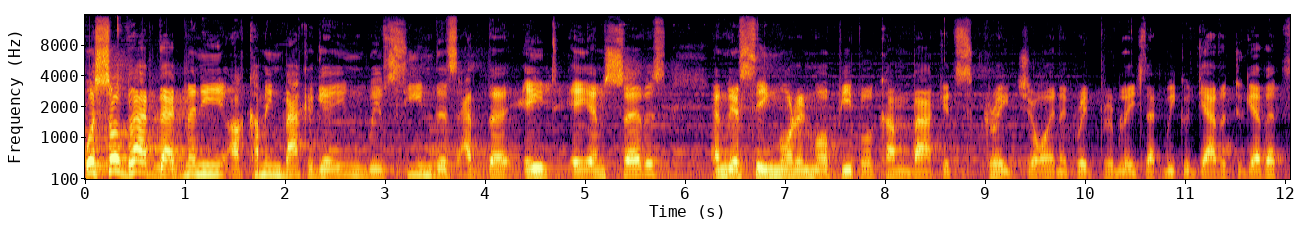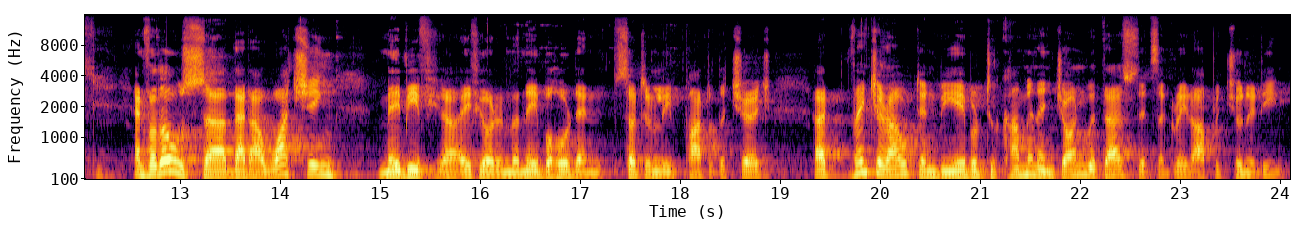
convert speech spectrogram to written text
We're so glad that many are coming back again. We've seen this at the 8 a.m. service, and we're seeing more and more people come back. It's great joy and a great privilege that we could gather together. And for those uh, that are watching, maybe if, uh, if you're in the neighborhood and certainly part of the church, uh, venture out and be able to come in and join with us. It's a great opportunity.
